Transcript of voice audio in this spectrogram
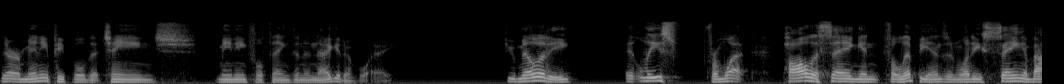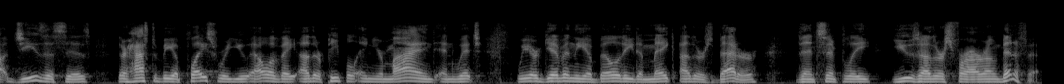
there are many people that change meaningful things in a negative way. Humility, at least from what Paul is saying in Philippians and what he's saying about Jesus is there has to be a place where you elevate other people in your mind in which we are given the ability to make others better than simply use others for our own benefit.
